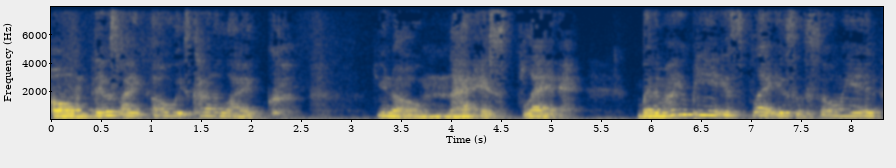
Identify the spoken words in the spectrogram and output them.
Um, they was like, oh, it's kind of like, you know, not as flat. But in my opinion, it's flat. It's a sew-in.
